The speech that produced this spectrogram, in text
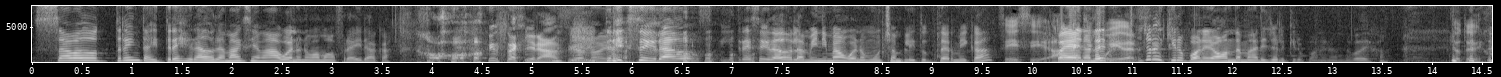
Sábado 33 grados la máxima. Ah, bueno, nos vamos a freír acá. Oh, exageración, ¿no? 13 grados y 13 grados la mínima. Bueno, mucha amplitud térmica. Sí, sí. Bueno, le- cuidarse, yo le quiero poner onda, Mari. Yo le quiero poner onda. Vos deja. Yo te dejo.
